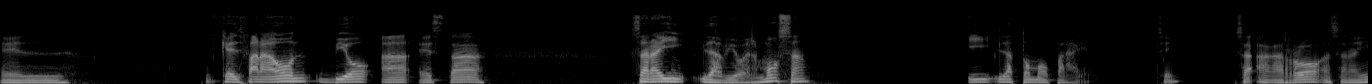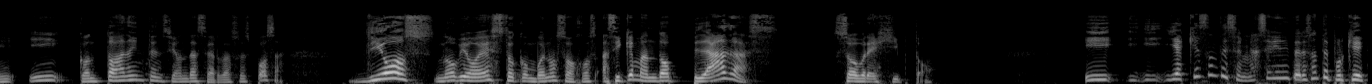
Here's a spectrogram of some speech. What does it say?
el, que el faraón vio a esta Saraí, la vio hermosa y la tomó para él. ¿Sí? O sea, agarró a Saraí y con toda la intención de hacerla su esposa. Dios no vio esto con buenos ojos, así que mandó plagas sobre Egipto. Y, aquí es donde se me hace bien interesante porque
